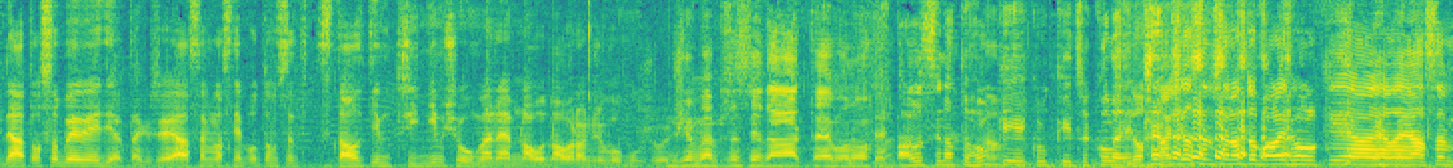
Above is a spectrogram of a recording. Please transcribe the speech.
dát o sobě vědět. Takže já jsem vlastně potom se stal tím třídním showmanem na, na oranžovou mužu. Můžeme přesně tak, to je ono. Spal si na to holky, kluky, cokoliv. No snažil jsem se na to balit holky a hele, já jsem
